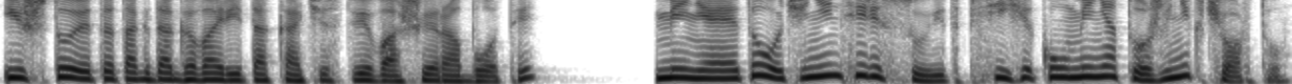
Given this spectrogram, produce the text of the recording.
И что это тогда говорит о качестве вашей работы? Меня это очень интересует, психика у меня тоже не к черту.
